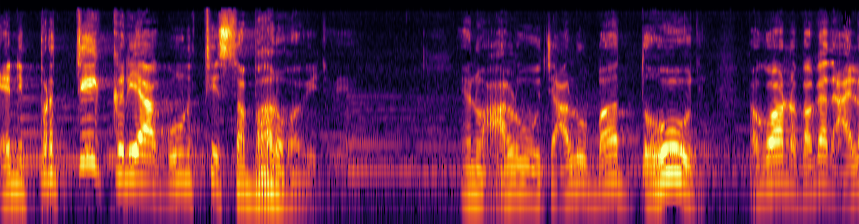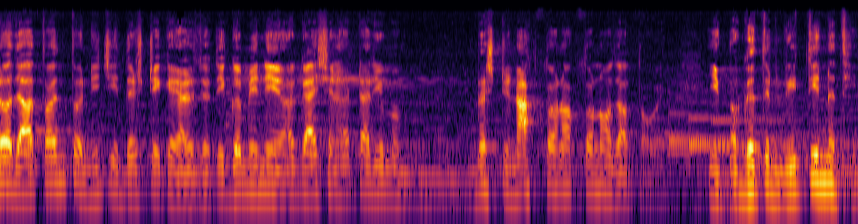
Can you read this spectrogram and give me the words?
એની પ્રતિક્રિયા ગુણથી સભર હોવી જોઈએ. એનું હાલવું ચાલવું બધું જ. ભગવાનનો ભગત હાલ્યો જતો હોય ને તો નીચી દ્રષ્ટિ કરી જતી ગમે એની અગાશીને અટારીમાં દ્રષ્ટિ નાખતો નાખતો ન જતો હોય. એ ભગતની રીતિ નથી.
